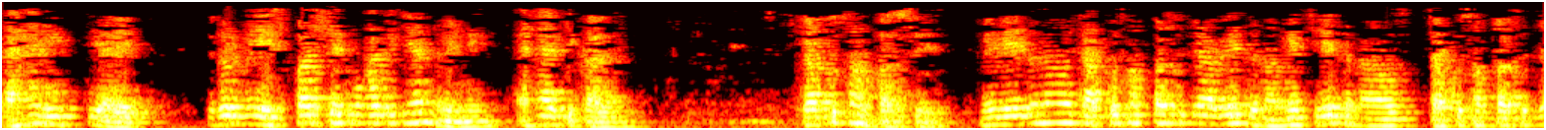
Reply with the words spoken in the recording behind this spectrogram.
ඇහැ නිත්‍යයි. ඒතකොට මේ ස්පර්ශයට මොකද කියන්න වෙන්නේ? ඇහැ ටිකල්ලි. චක්කු සංපස්සේ. මේ වේදනාව චක්කු සංපස්සජ වේදනා. මේ චේතනාව චක්කු සංපස්සජ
